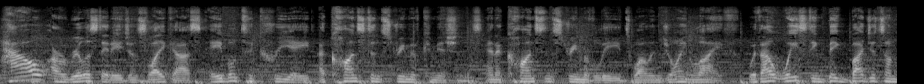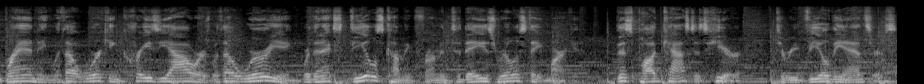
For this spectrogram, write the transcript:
How are real estate agents like us able to create a constant stream of commissions and a constant stream of leads while enjoying life without wasting big budgets on branding, without working crazy hours, without worrying where the next deal's coming from in today's real estate market? This podcast is here to reveal the answers.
